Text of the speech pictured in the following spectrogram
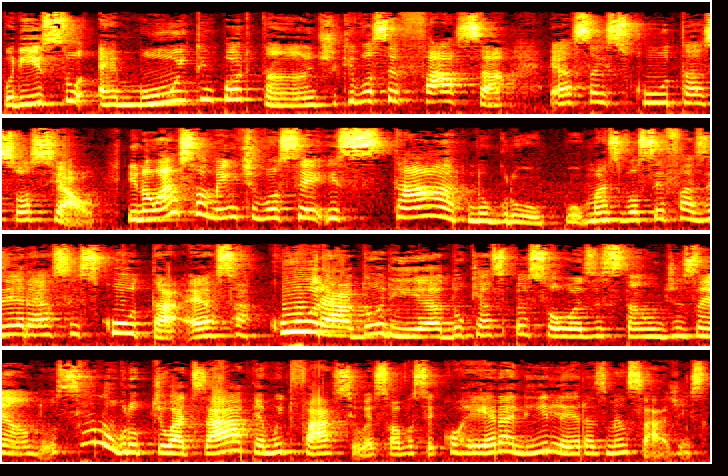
Por isso é muito importante que você faça essa escuta social. E não é somente você estar no grupo, mas você fazer essa escuta, essa curadoria do que as pessoas estão dizendo. Se é no grupo de WhatsApp, é muito fácil, é só você correr ali e ler as mensagens.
